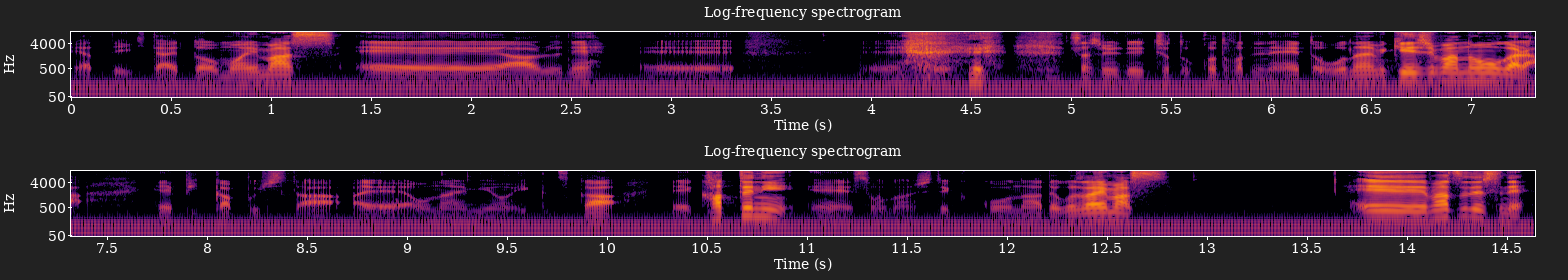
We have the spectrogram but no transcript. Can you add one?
やっていきたいと思います。えー、あるね、えー、えー 久しぶりでちょっと言葉でね、えっと、お悩み掲示板の方から、えーピックアップした、えーお悩みをいくつか、えー勝手に、えー相談していくコーナーでございます。えーまずですね、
